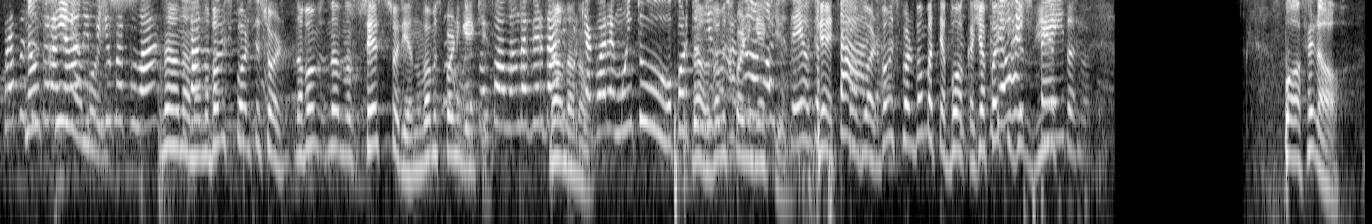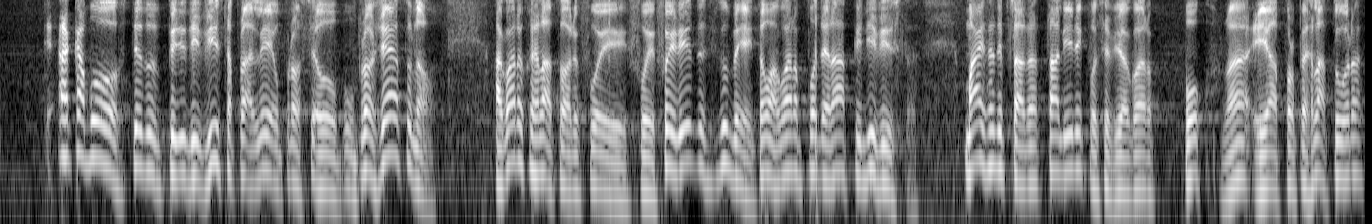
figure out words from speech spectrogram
própria Não tínhamos. pediu para pular. Não, não, não, não vamos expor assessor. Não vamos, não, não, sem assessoria, não vamos expor ninguém Eu aqui. tô falando a verdade, Não, não, porque agora é muito oportunismo. não vamos expor ninguém aqui. Gente, por favor, vamos expor, vamos bater boca. Já foi pedido vista. Bom, afinal, acabou tendo pedido de vista para ler o, proce- o- o projeto? Não. Agora que o relatório foi, foi, foi lido, tudo bem, então agora poderá pedir vista. Mas a deputada Talíria, que você viu agora há pouco, né, e a própria relatora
